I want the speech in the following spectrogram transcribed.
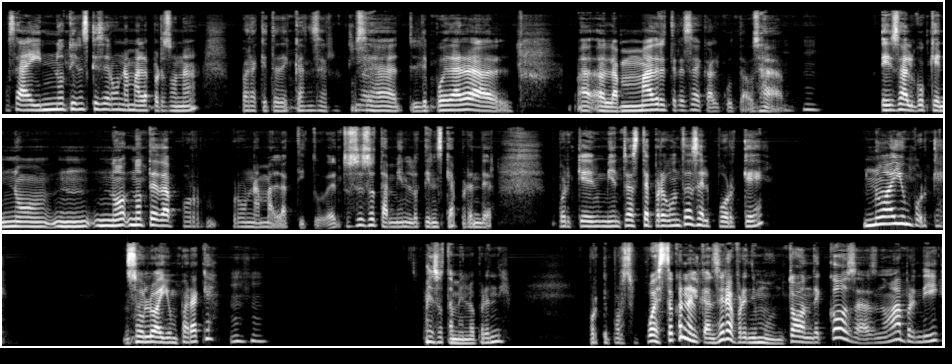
O sea, y no tienes que ser una mala persona para que te dé cáncer. O sea, le puede dar a, la madre Teresa de Calcuta. O sea, es algo que no, no, no te da por, por, una mala actitud. Entonces eso también lo tienes que aprender. Porque mientras te preguntas el por qué, no hay un por qué. Solo hay un para qué. Eso también lo aprendí. Porque por supuesto con el cáncer aprendí un montón de cosas, ¿no? Aprendí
